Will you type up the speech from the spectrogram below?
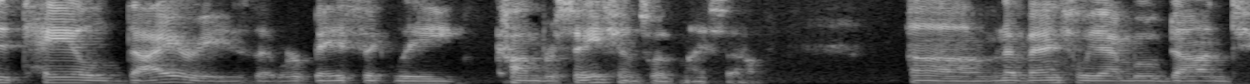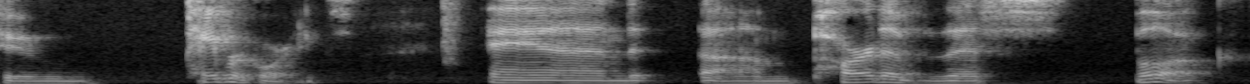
detailed diaries that were basically conversations with myself um, and eventually i moved on to tape recordings and um, part of this book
